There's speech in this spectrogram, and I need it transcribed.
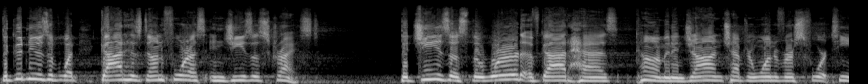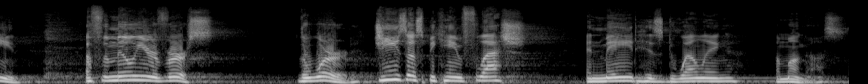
The good news of what God has done for us in Jesus Christ. That Jesus, the Word of God, has come. And in John chapter 1, verse 14, a familiar verse, the Word, Jesus became flesh and made his dwelling among us.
